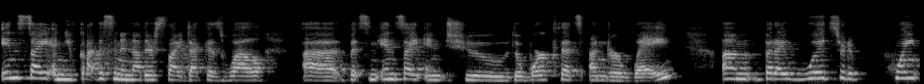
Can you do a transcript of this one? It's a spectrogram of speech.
insight, and you've got this in another slide deck as well, uh, but some insight into the work that's underway. Um, but I would sort of point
